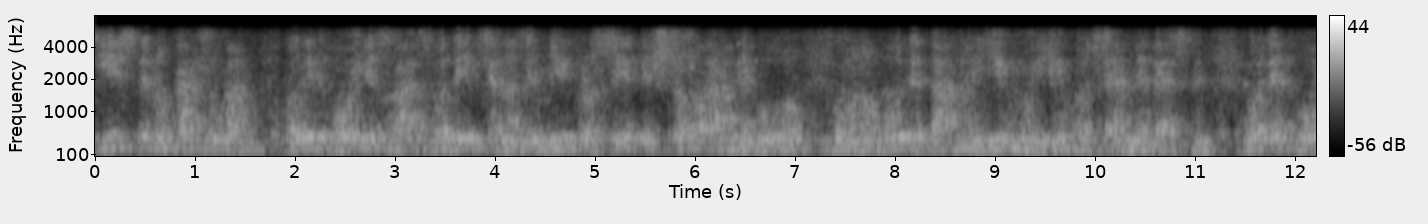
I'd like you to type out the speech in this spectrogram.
Істинно кажу вам, коли двоє з вас водиться на землі просити, що там не було, воно буде дано їм моїм Отцем Небесним. Буде двоє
